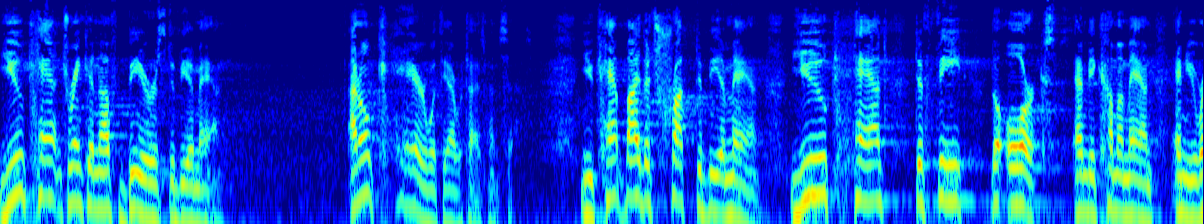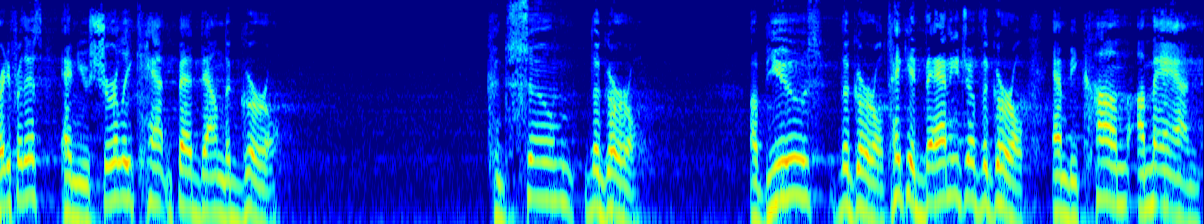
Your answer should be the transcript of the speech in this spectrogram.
You can't drink enough beers to be a man. I don't care what the advertisement says. You can't buy the truck to be a man. You can't defeat the orcs and become a man. And you ready for this? And you surely can't bed down the girl consume the girl, abuse the girl, take advantage of the girl, and become a man.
